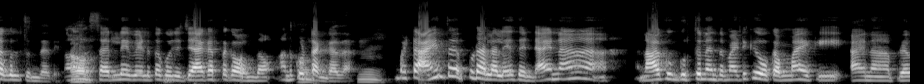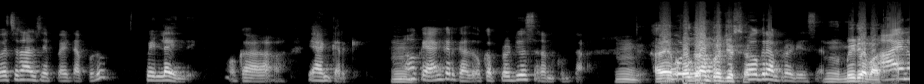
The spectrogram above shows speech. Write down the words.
తగులుతుంది అది. సర్లే వీళ్ళతో కొంచెం జాగ్రత్తగా ఉందాం అనుకుంటాం కదా. బట్ ఆయనతో ఎప్పుడు అలా లేదండి. ఆయన నాకు గుర్తున్నంత మటుకి ఒక అమ్మాయికి ఆయన ప్రవచనాలు చెప్పేటప్పుడు పెళ్ళయింది ఒక యాంకర్కి. ఒక యాంకర్ కాదు ఒక ప్రొడ్యూసర్ అనుకుంటా. Program producer. Program producer. Media ఆయన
